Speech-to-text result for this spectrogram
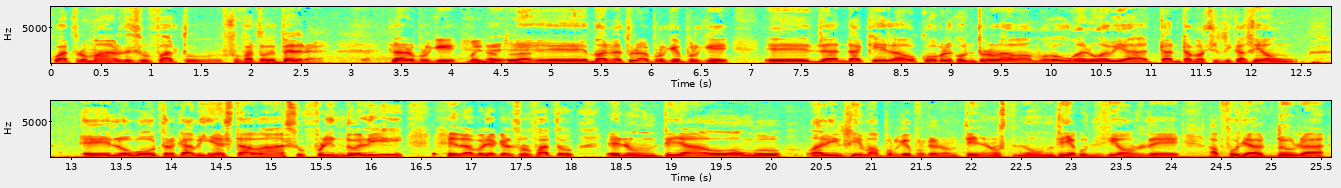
cuatro mans de sulfato, sulfato de pedra. Eh. Claro, porque máis natural. Eh, eh, máis natural porque porque eh, da, daquela o cobre controlábamos unha non había tanta masificación e logo outra que a viña estaba sufrindo ali e daba aquel sulfato e non tiña o hongo ali encima porque porque non tiña, non, non tiña condicións de a folla dura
